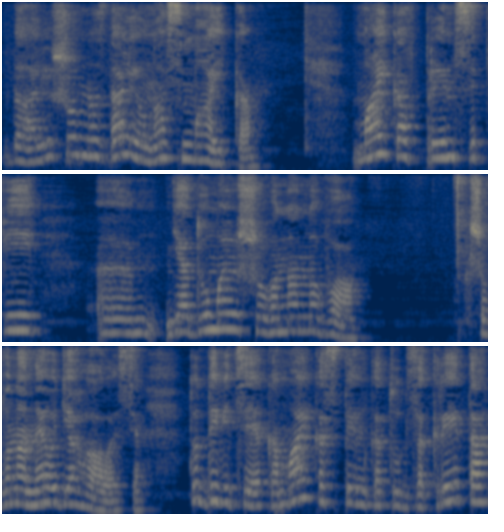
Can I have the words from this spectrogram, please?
Далі, що в нас? Далі у нас майка. Майка, в принципі, ем, я думаю, що вона нова, що вона не одягалася. Тут дивіться, яка майка, спинка тут закрита,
